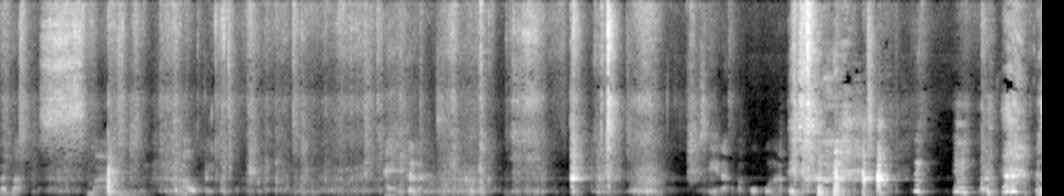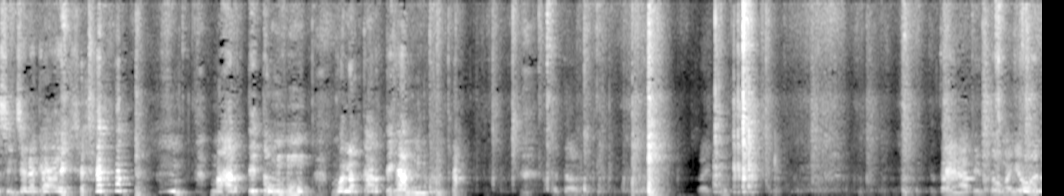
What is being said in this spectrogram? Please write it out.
mabox, ma-open. Ay, ito na. Kuko natin. Pasensya na, guys. Maarte tong walang kartihan. ito. Try ko. Try natin to ngayon.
